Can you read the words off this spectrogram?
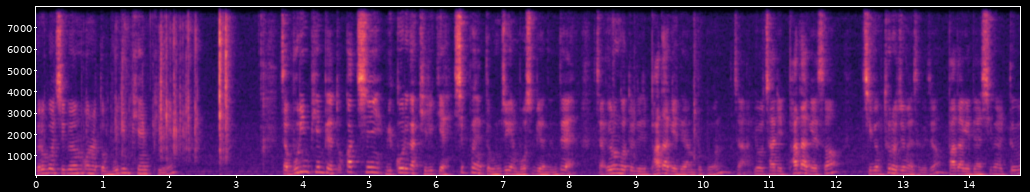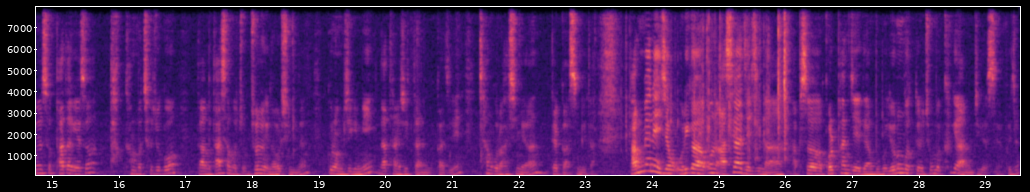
그리고 지금 오늘 또 무림 PMP 자 무림 PMP도 똑같이 윗꼬리가 길게 10% 움직이는 모습이었는데 자 이런 것들도 바닥에 대한 부분. 자요 자리 바닥에서 지금 들어주면서 그죠? 바닥에 대한 시간을 뜨면서 바닥에서 탁 한번 쳐주고 다음에 다시 한번 좀 조정이 나올 수 있는 그런 움직임이 나타날 수 있다는 것까지 참고로 하시면 될 것 같습니다. 반면에 이제 우리가 오늘 아세아제지나 앞서 골판지에 대한 부분 이런 것들은 정말 크게 안 움직였어요. 그죠?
